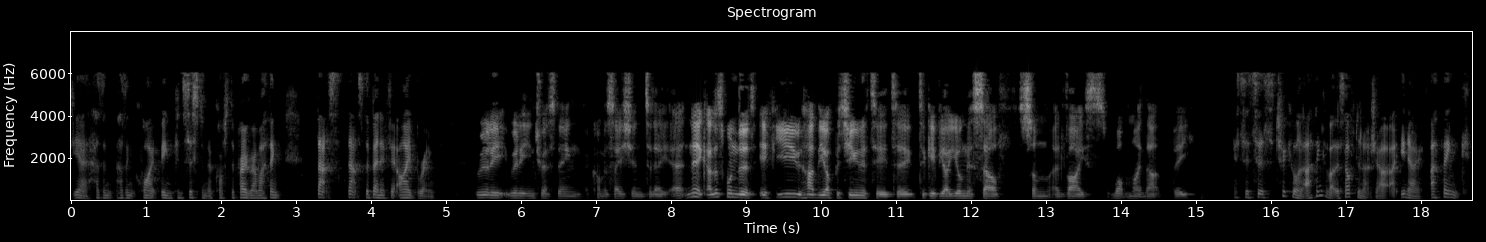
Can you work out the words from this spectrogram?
yeah hasn't hasn't quite been consistent across the program. I think that's that's the benefit I bring. Really, really interesting conversation today, uh, Nick. I just wondered if you had the opportunity to to give your younger self some advice, what might that be? It's, it's, it's a tricky one. I think about this often, actually. I, you know, I think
